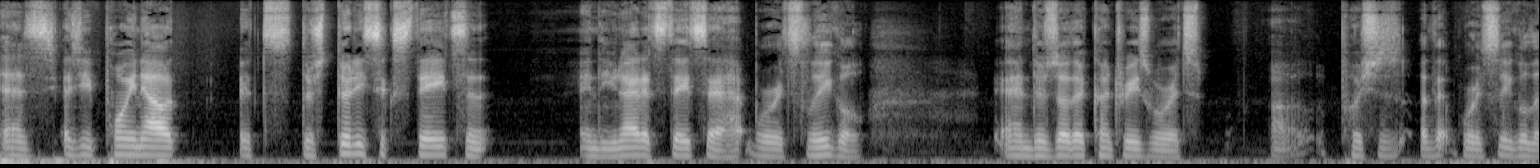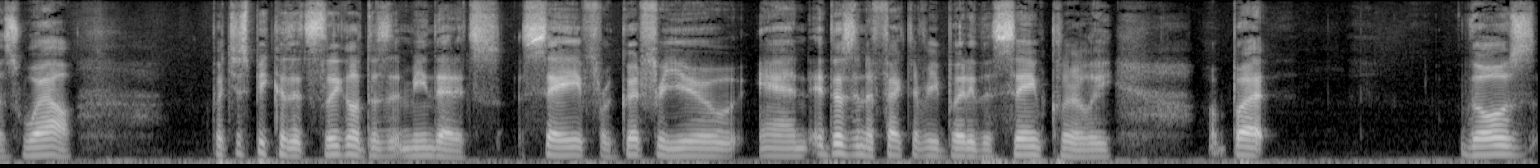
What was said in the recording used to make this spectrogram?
as as you point out it's there's 36 states in, in the United States that where it's legal. And there's other countries where it's uh, pushes that where it's legal as well. But just because it's legal doesn't mean that it's safe or good for you, and it doesn't affect everybody the same, clearly. But those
